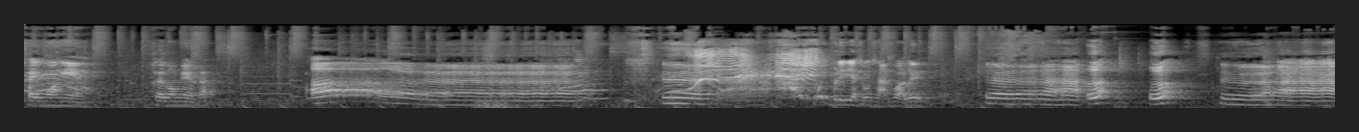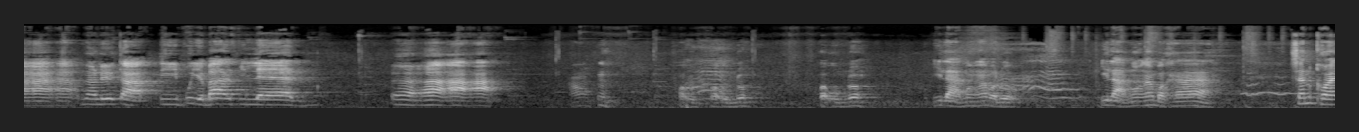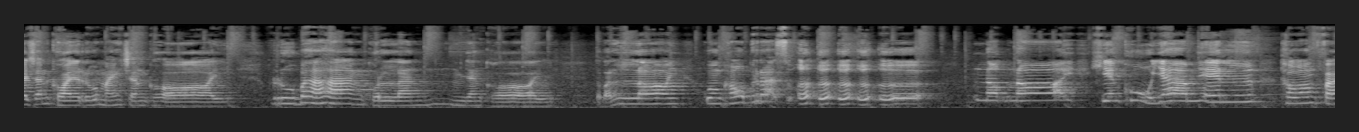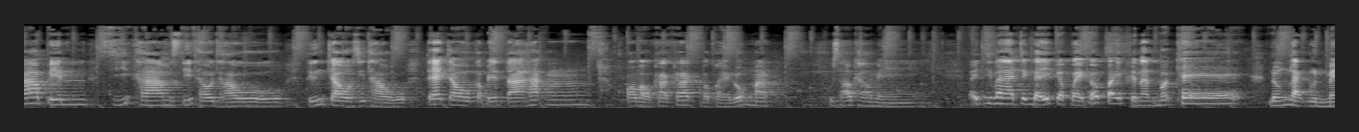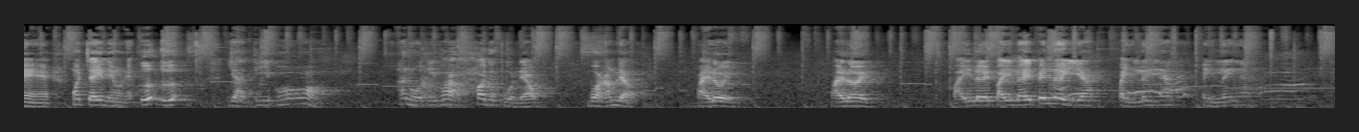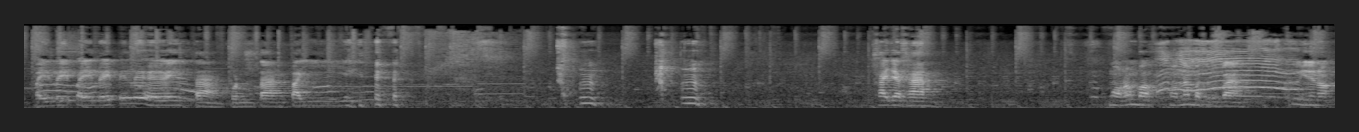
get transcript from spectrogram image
ใครงอแงใครงอแงครับอ้าเออโอ้ยบริยาสงสารพอเลย เออ เออเออเออนาฬิกาตีผู้ใหญ่บ้านฟินแลนด์เอออ่าอ่าอ่าเอาพออุ่มพออุ่มด้วยพออุ่มด้วยอีหลานงงนะบอกลูกอีหลานงงนะบอกค่ะ ฉันคอยฉันคอยรู้ไหมฉันคอย รู้บ้างคนหลังยังคอยตะวันลอยควงเขาพระสุเออเออเออเออเออนกน้อย เคียงคู่ยามเย็น ท้องฟ้าเป็นสีครามสีเทาเทาถึงเจ้าสีเทา แต่เจ้าก็เป็นตาหักพอเบาคักคักบ่ข่อยลงมักผู้สาวข่าวแม่ไปที่มาจังใดก็ไปเขาไปขนาดบ่แค่หลงหลักรุ่นแม่หัวใจแนวเนี่ยเออเอออย่าตีพ่อ ถ้าหนูตีพ่อพ่อจะปวดแล้วบวดน้ำเดียวไปเลย ไปเลย ไปเลยไปเลยไปเลยอะไปเลยอะไปเลยอะไปเลยไปเลยไปเลย ต่างคนต่างไปอืมอืมใครจะคานหมอน้ำบอกหมอน้ำบอกสุบาคืออยู่ในเนาะ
